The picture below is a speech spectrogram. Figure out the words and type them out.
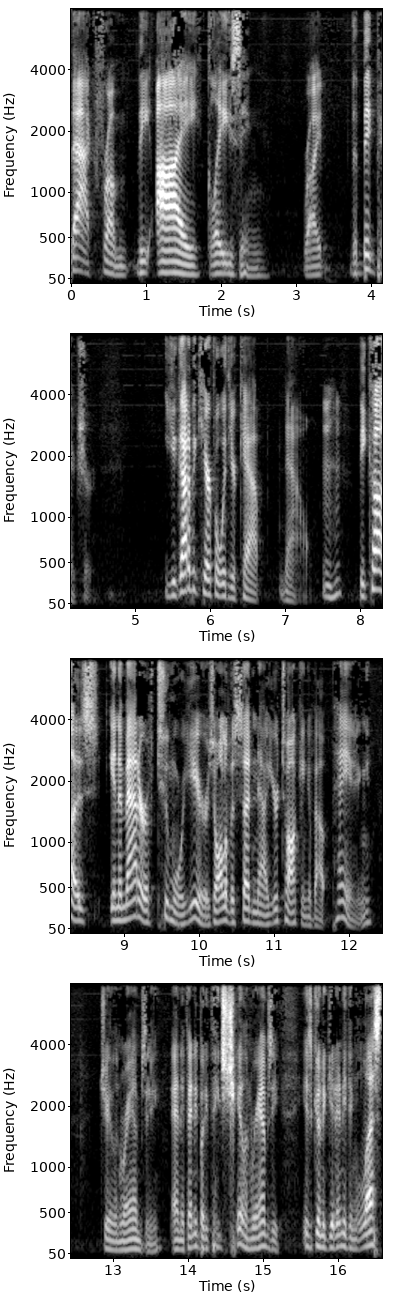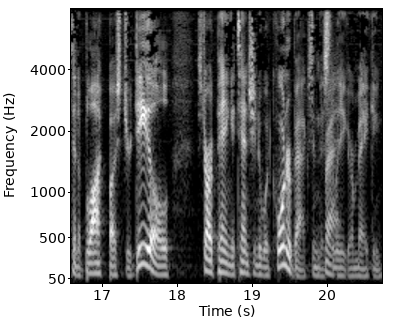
back from the eye glazing, right? The big picture. You got to be careful with your cap now. Mm-hmm. Because in a matter of two more years, all of a sudden now you're talking about paying Jalen Ramsey. And if anybody thinks Jalen Ramsey is going to get anything less than a blockbuster deal, start paying attention to what cornerbacks in this Right. league are making.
